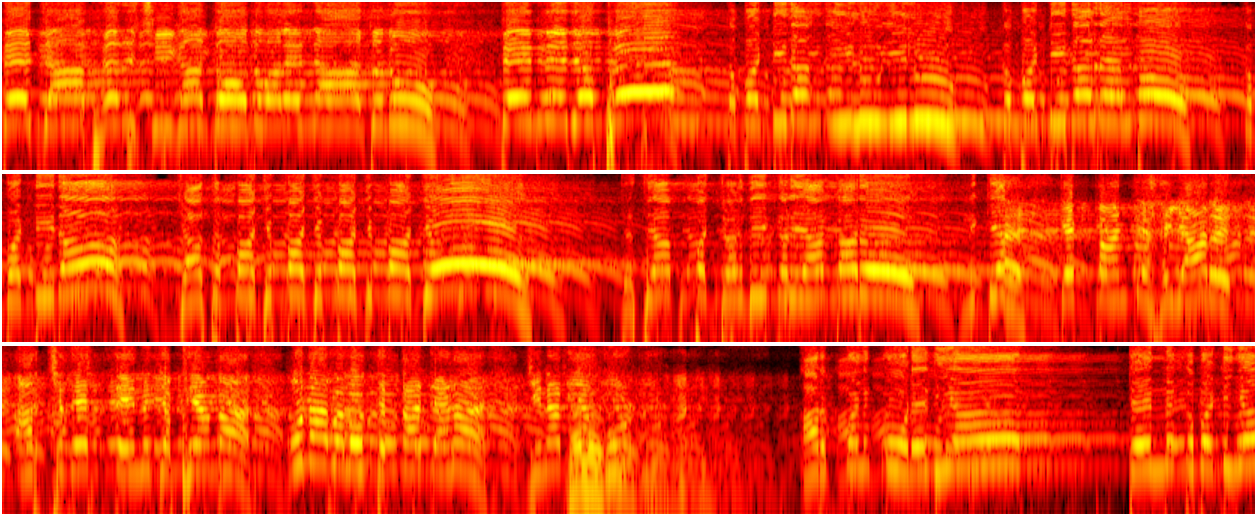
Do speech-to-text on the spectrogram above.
ਤੇ ਜਾਂ ਫਿਰ ਸ਼ੀਖਾ ਦੋਦ ਵਾਲੇ ਨਾਥ ਨੂੰ। ਤਿੰਨ ਜੱਫੇ ਕਬੱਡੀ ਦਾ ਈਲੂ ਈਲੂ। ਕਬੱਡੀ ਦਾ ਰੈਂਬੋ। ਕਬੱਡੀ ਦਾ ਜੱਥ ਭੱਜ ਭੱਜ ਭੱਜ ਭੱਜ। ਜੱਥਿਆ ਭੱਜਣ ਦੀ ਕਰਿਆ ਕਰ ਨਿਕਿਆ ਕਿ 5000 ਅਰਸ਼ ਦੇ ਤਿੰਨ ਜੱਫਿਆਂ ਦਾ ਉਹਨਾਂ ਵੱਲੋਂ ਦਿੱਤਾ ਜਾਣਾ ਜਿਨ੍ਹਾਂ ਹਾਂਜੀ ਅਰਪਣ ਘੋੜੇ ਦੀਆਂ ਤਿੰਨ ਕਬੱਡੀਆਂ।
